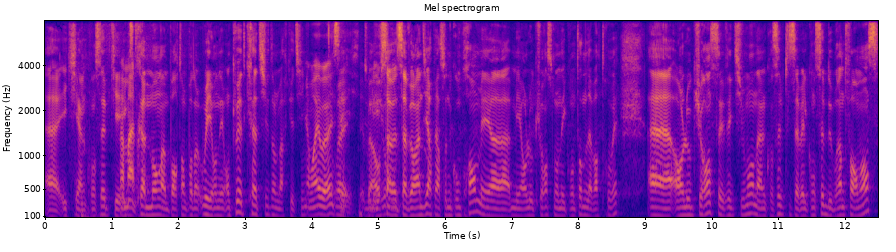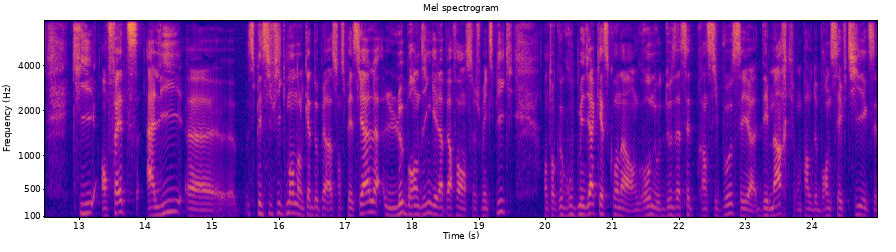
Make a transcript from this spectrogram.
euh, et qui est un concept qui est extrêmement important pendant. Oui, on, est, on peut être créatif dans le marketing. Ouais, ouais, bah, ça, ça veut rien dire, personne ne comprend, mais, euh, mais en l'occurrence, on est content de l'avoir trouvé. Euh, en l'occurrence, effectivement, on a un concept qui s'appelle le concept de brandformance qui, en fait, allie spécifiquement dans le cadre d'opérations spéciales le branding et la performance. Je m'explique. En tant que groupe média, qu'est-ce qu'on a? En gros, nos deux assets principaux, c'est des marques. On parle de brand safety, etc.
